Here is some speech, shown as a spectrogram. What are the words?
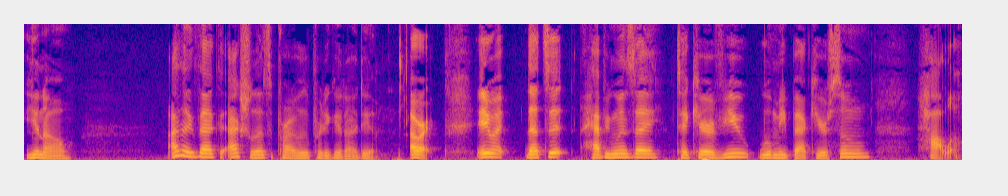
you know, I think that actually that's probably a pretty good idea. All right. Anyway, that's it. Happy Wednesday. Take care of you. We'll meet back here soon. Holla.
